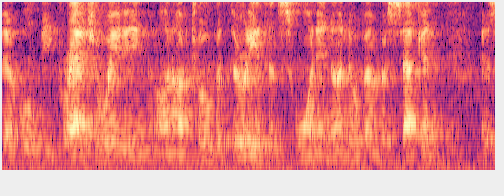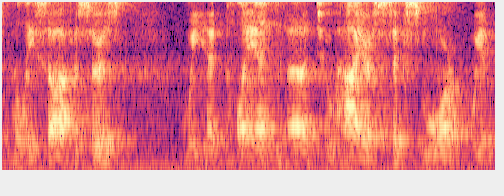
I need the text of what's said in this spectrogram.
that will be graduating on October 30th and sworn in on November 2nd as police officers. We had planned uh, to hire six more. We had,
